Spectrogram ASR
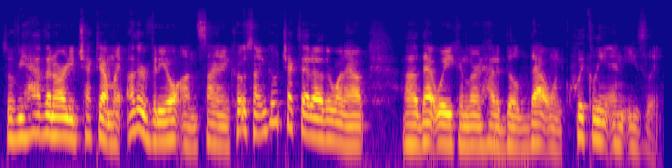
So if you haven't already checked out my other video on sine and cosine, go check that other one out. Uh, that way you can learn how to build that one quickly and easily.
